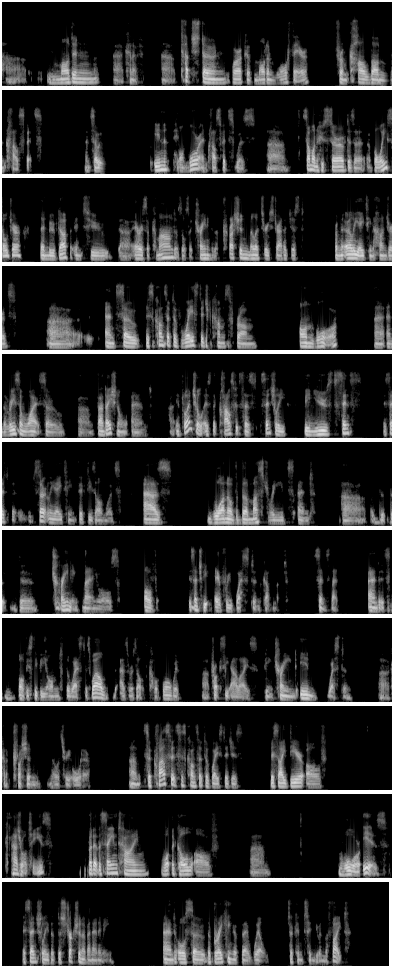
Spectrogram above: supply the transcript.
uh, modern uh, kind of uh, touchstone work of modern warfare from Carl von Clausewitz. And so in on war, and Clausewitz was uh, someone who served as a, a, boy soldier, then moved up into uh, areas of command, was also training as a Prussian military strategist from the early 1800s. Uh, and so this concept of wastage comes from on war. Uh, and the reason why it's so um, foundational and uh, influential is that Clausewitz has essentially been used since certainly 1850s onwards as one of the must reads and uh, the, the, the training manuals of essentially every Western government since then. And it's obviously beyond the West as well as a result of Cold War, with uh, proxy allies being trained in Western uh, kind of Prussian military order. Um, so Clausewitz's concept of wastage is this idea of casualties, but at the same time, what the goal of um, war is essentially the destruction of an enemy and also the breaking of their will to continue in the fight.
